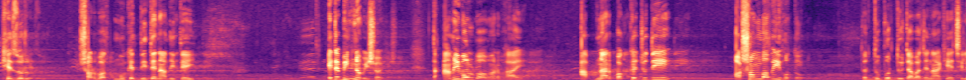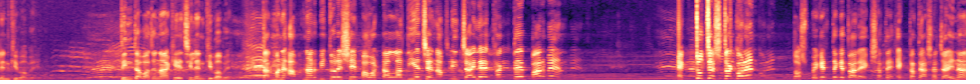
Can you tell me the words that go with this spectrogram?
খেজুর শরবত মুখে দিতে না দিতেই, এটা ভিন্ন বিষয়। তা আমি বলব আমার ভাই, আপনার পক্ষে যদি অসম্ভবই হতো, তো দুপুর দুইটা বাজে না খেয়েছিলেন কীভাবে? তিনটা বাজে না খেয়েছিলেন কীভাবে? তার মানে আপনার ভিতরে সে পাওয়ারটা আল্লাহ দিয়েছেন, আপনি চাইলে থাকতে পারবেন। একটু চেষ্টা করেন, দশ প্যাকেট থেকে তো আর একসাথে একটাতে আসা যায় না।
